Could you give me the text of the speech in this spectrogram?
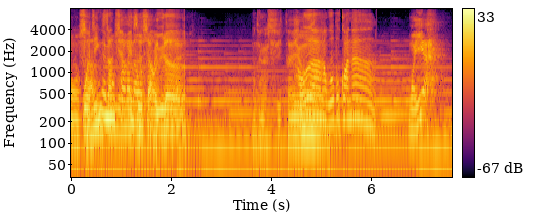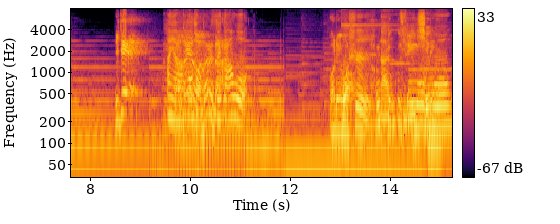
我3已经年も三年没魚を食吃小鱼べてない了。お腹すいた好饿啊！よ。我不管了。もういいや。行け。哎呀，打好痛！他呀谁打我？我是南极仙翁，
